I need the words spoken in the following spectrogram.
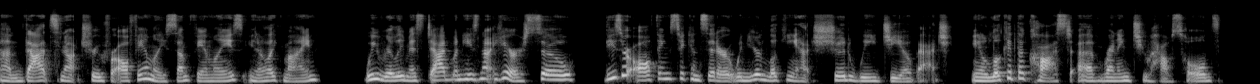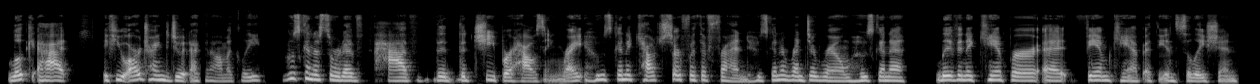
Um, that's not true for all families. Some families, you know, like mine, we really miss dad when he's not here. So these are all things to consider when you're looking at should we geo-bach? You know, look at the cost of running two households look at if you are trying to do it economically who's going to sort of have the the cheaper housing right? Who's going to couch surf with a friend? Who's going to rent a room? Who's going to live in a camper at fam camp at the installation?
